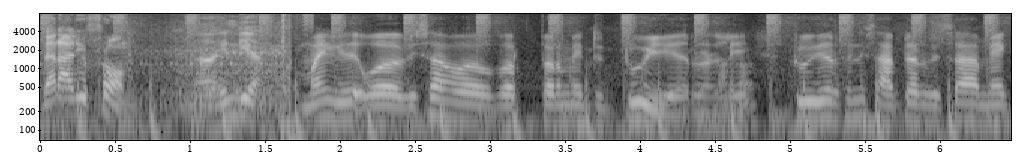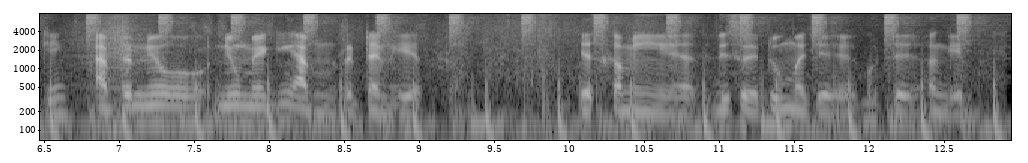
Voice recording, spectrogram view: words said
Where are you from? Uh, India. My uh, visa uh, work permit two year only. Two year finish after visa making. After new new making, I'm return here. Yes, coming here. This is too much uh, good uh.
